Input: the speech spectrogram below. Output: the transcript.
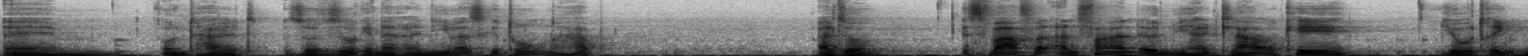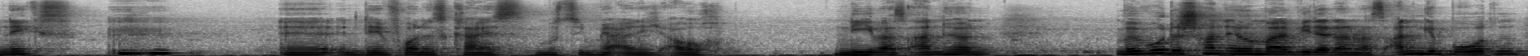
ähm, und halt sowieso generell nie was getrunken habe, also es war von Anfang an irgendwie halt klar, okay, Jo trinkt nichts. Äh, in dem Freundeskreis musste ich mir eigentlich auch nie was anhören. Mir wurde schon immer mal wieder dann was angeboten,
